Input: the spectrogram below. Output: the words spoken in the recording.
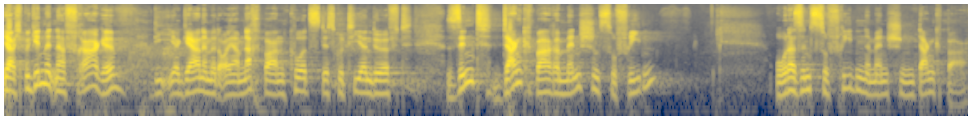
Ja, ich beginne mit einer Frage, die ihr gerne mit eurem Nachbarn kurz diskutieren dürft. Sind dankbare Menschen zufrieden oder sind zufriedene Menschen dankbar?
